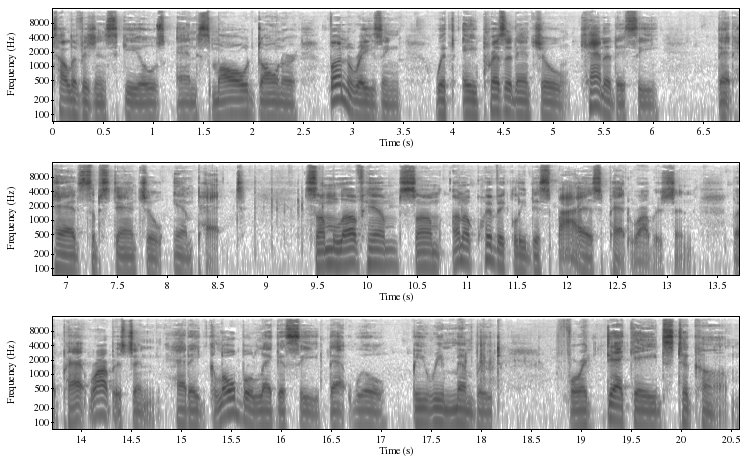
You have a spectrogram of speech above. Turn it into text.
television skills and small donor fundraising with a presidential candidacy that had substantial impact. Some love him, some unequivocally despise Pat Robertson, but Pat Robertson had a global legacy that will be remembered for decades to come.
